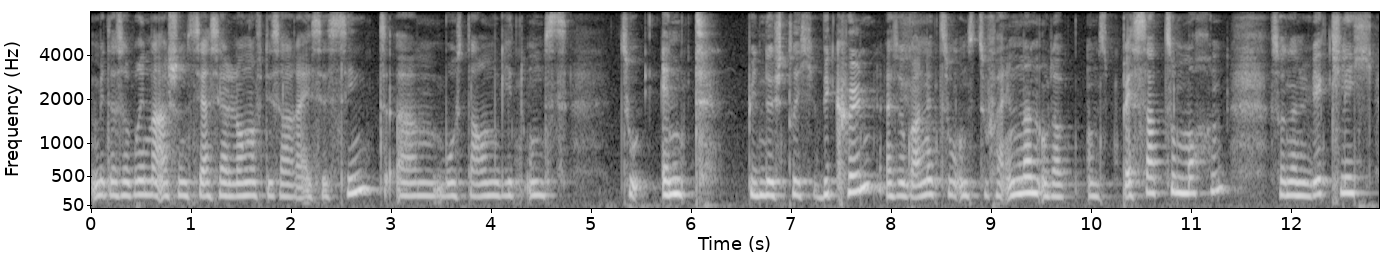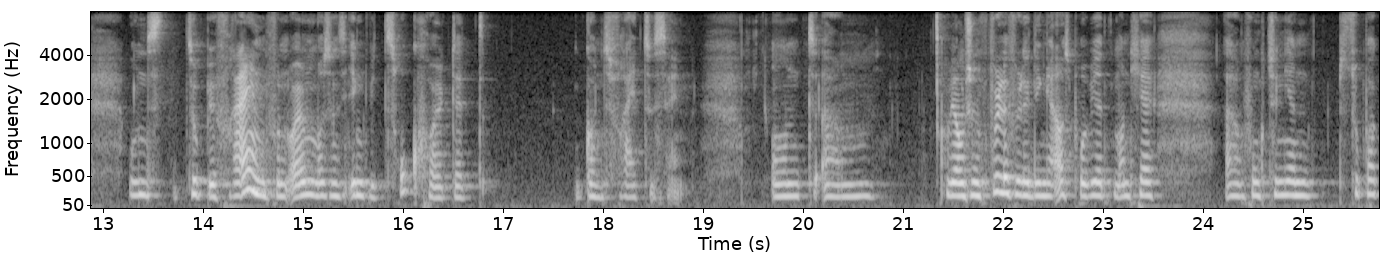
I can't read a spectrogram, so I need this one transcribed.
mit der Sabrina auch schon sehr, sehr lange auf dieser Reise sind, ähm, wo es darum geht, uns zu entwickeln, also gar nicht so uns zu verändern oder uns besser zu machen, sondern wirklich uns zu befreien von allem, was uns irgendwie zurückhaltet, ganz frei zu sein. Und ähm, wir haben schon viele, viele Dinge ausprobiert. Manche äh, funktionieren super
